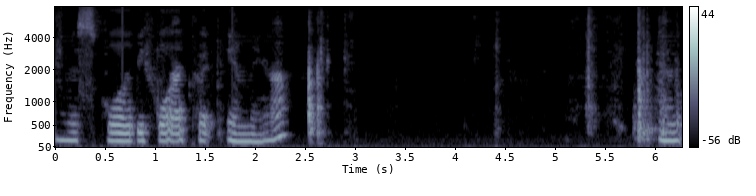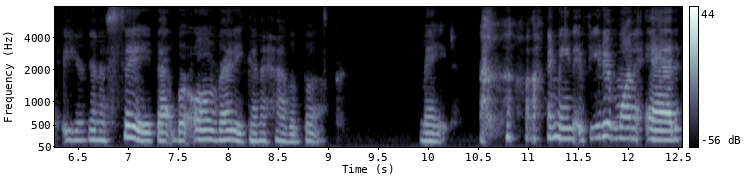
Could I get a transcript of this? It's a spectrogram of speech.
I'm going to score before I put in there. And you're going to see that we're already going to have a book made. I mean, if you didn't want to add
